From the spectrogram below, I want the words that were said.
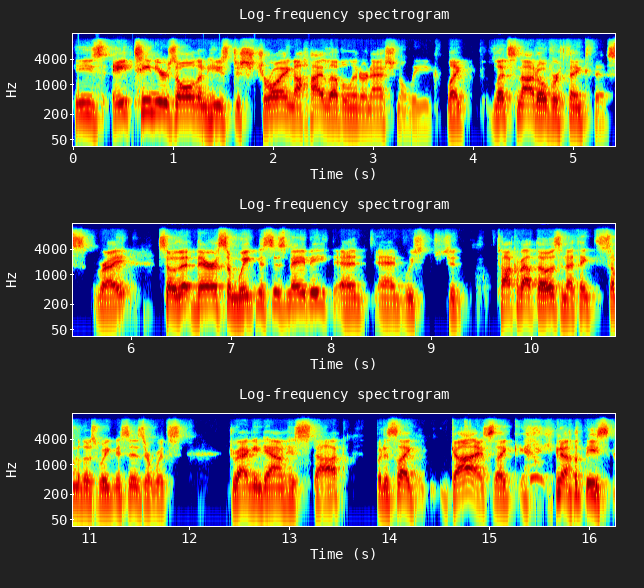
He's 18 years old and he's destroying a high level international league. Like, let's not overthink this, right? So that there are some weaknesses maybe, and and we should talk about those. And I think some of those weaknesses are what's dragging down his stock. But it's like, guys, like you know, these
